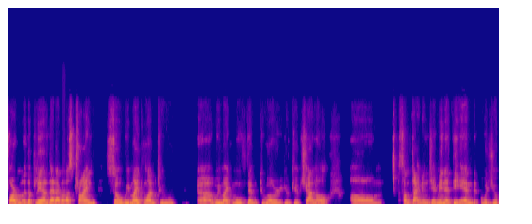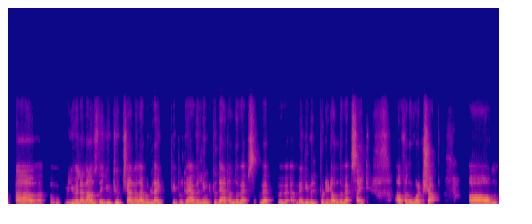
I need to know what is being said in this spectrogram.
for the player that I was trying. So we might want to, uh, we might move them to our YouTube channel um, sometime in Jaemin. At the end, would you uh, you will announce the YouTube channel? I would like people to have a link to that on the web. web maybe we'll put it on the website uh, for the workshop. Um,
